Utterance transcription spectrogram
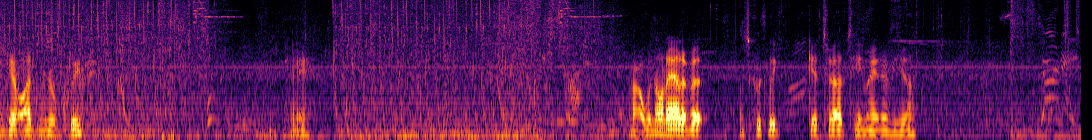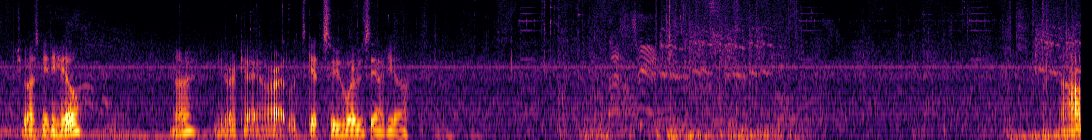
And get Iden real quick. Okay. Alright, we're not out of it. Let's quickly get to our teammate over here. Do you guys need a heal? No? You're okay. Alright, let's get to whoever's out here. Ah,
